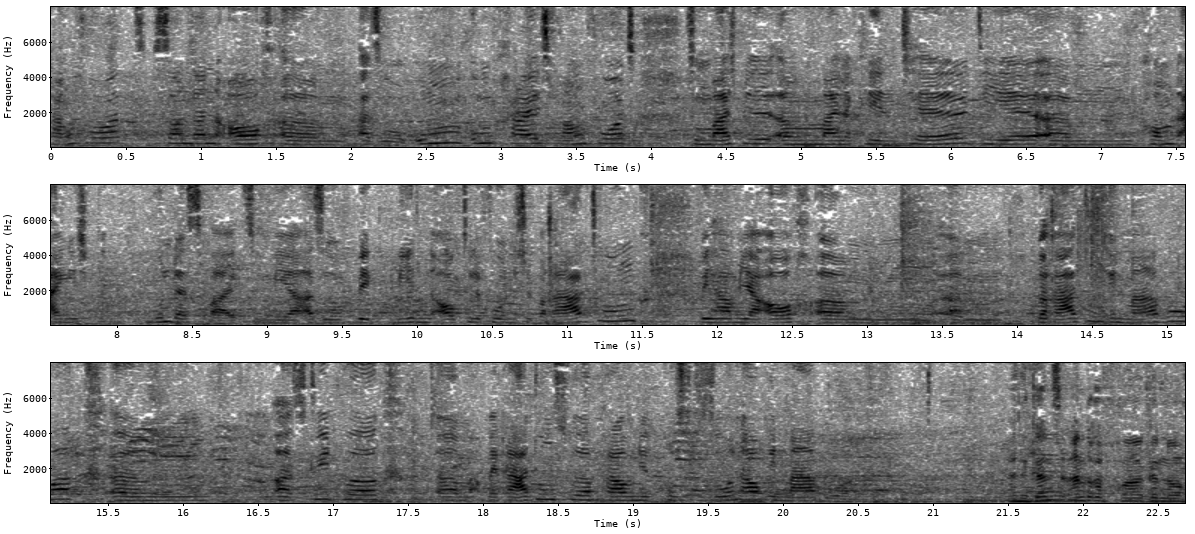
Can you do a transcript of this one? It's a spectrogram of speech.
Frankfurt, sondern auch ähm, also um Umkreis Frankfurt. Zum Beispiel ähm, meine Klientel, die ähm, kommt eigentlich bundesweit zu mir. Also wir bieten auch telefonische Beratung. Wir haben ja auch ähm, ähm, Beratung in Marburg, äh, Streetwork, Beratung für mit Prostitution auch in Marburg. Eine ganz andere Frage noch.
